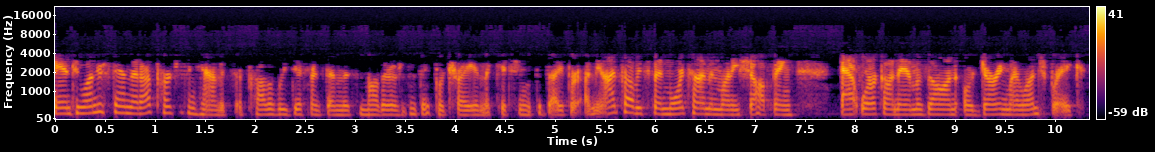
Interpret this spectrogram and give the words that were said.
and to understand that our purchasing habits are probably different than this mother that they portray in the kitchen with the diaper. I mean, I probably spend more time and money shopping at work on Amazon or during my lunch break.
